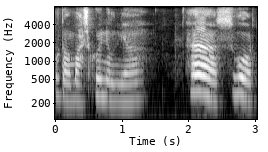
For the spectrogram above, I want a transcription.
Buradan başka oynayalım ya. Ha, Sword.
